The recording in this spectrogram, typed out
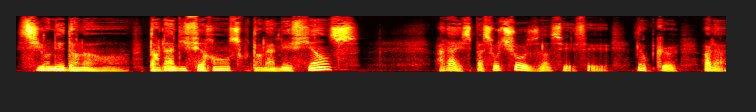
Si on est dans l'indifférence ou dans la méfiance, voilà, il se passe autre chose. Hein. Donc euh, voilà,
